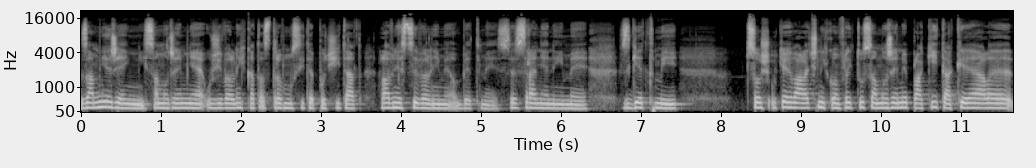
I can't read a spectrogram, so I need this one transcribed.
zaměření. Samozřejmě u živelných katastrof musíte počítat hlavně s civilními obětmi, se zraněnými, s dětmi, což u těch válečných konfliktů samozřejmě platí taky, ale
